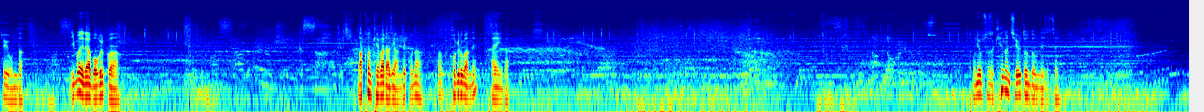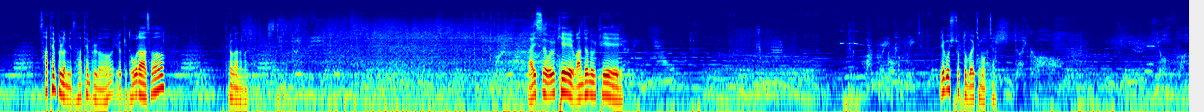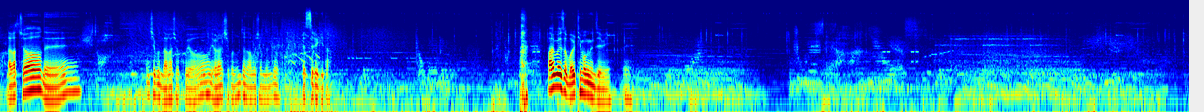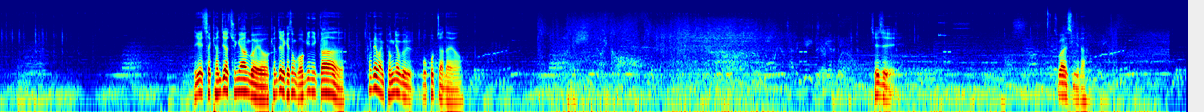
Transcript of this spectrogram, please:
저기 온다. 이번에 내가 먹을 거야. 마컨 개발이 아직 안 됐구나. 어 거기로 갔네? 다행이다. 돈이 없어서 캐논 지을 돈도 없네 진짜 사템플러입니다. 사템플러. 이렇게 돌아서 들어가는 거죠. 나이스 올킬. 완전 올킬. 일곱 시 쪽도 멀티 먹자. 나갔죠? 네. 1시분 나가셨고요. 11시분 혼자 남으셨는데 개쓰레기다 팔무에서 멀티 먹는 재미. 네. 이게 진짜 견제가 중요한 거예요. 견제를 계속 먹이니까 상대방 병력을 못 뽑잖아요 지지 수고하셨습니다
